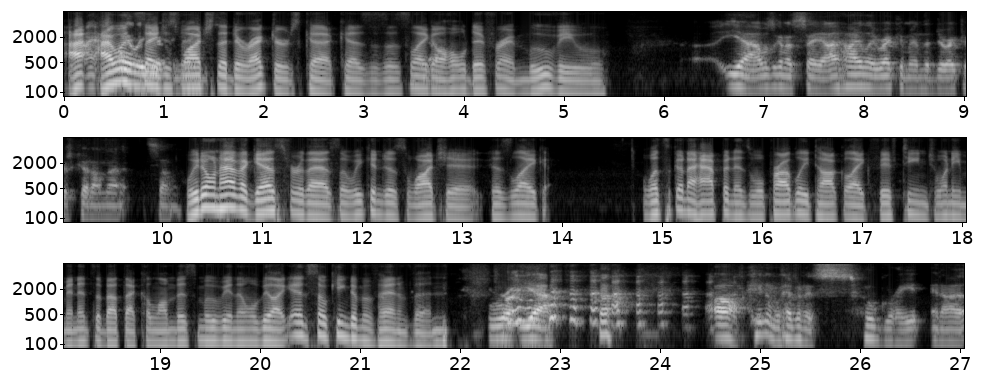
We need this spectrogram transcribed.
I I, I, would say just watch the director's cut because it's like a whole different movie. yeah, I was gonna say I highly recommend the director's cut on that. So We don't have a guest for that, so we can just watch it. Because, like, what's going to happen is we'll probably talk like 15, 20 minutes about that Columbus movie, and then we'll be like, it's so Kingdom of Heaven. right, yeah. oh, Kingdom of Heaven is so great, and I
